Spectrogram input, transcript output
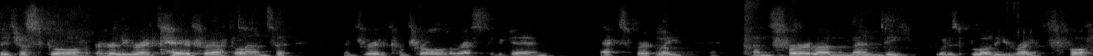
They just go early red card for Atalanta. Madrid control the rest of the game expertly. Yeah. And Ferland Mendy with his bloody right foot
